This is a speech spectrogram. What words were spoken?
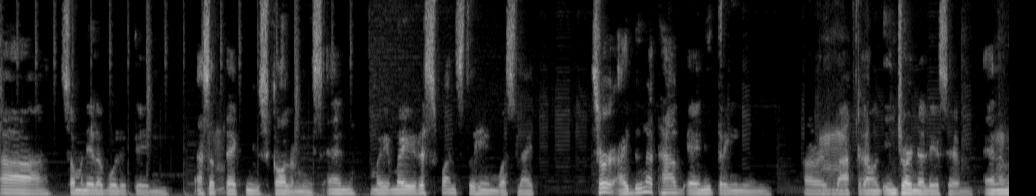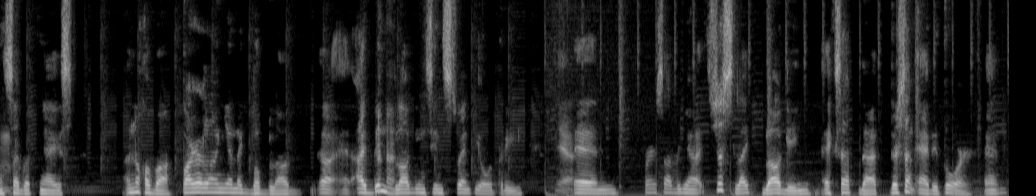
uh, sa Manila Bulletin as a Mhm. tech news columnist. And my, my response to him was like, Sir, I do not have any training or Mm. background in journalism. And ang Mhm. sagot niya is, ano ka ba? Para lang niya nagbablog. Uh, I've been blogging since 2003. Yeah. And parang sabi niya, it's just like blogging, except that there's an editor, and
